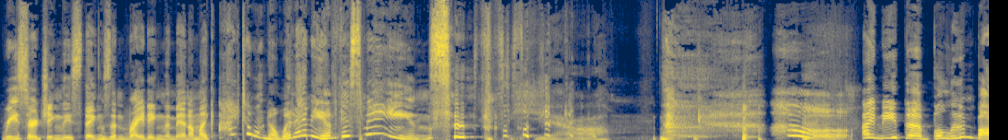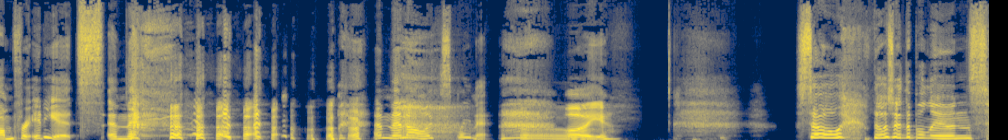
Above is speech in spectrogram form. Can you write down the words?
researching these things and writing them in, I'm like, I don't know what any of this means. yeah. oh, I need the balloon bomb for idiots, and then and then I'll explain it. Oh. Oy. So those are the balloons.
